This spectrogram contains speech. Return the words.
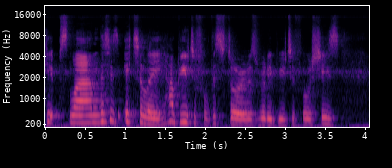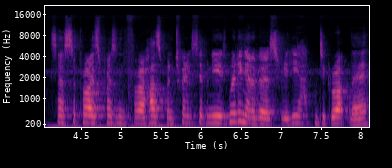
Gippsland, this is Italy. How beautiful, this story was really beautiful. She's it's a surprise present for her husband, 27 years wedding anniversary. He happened to grow up there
